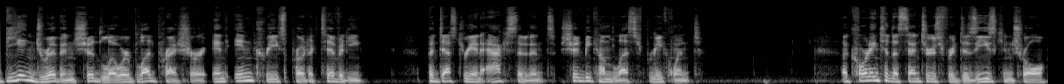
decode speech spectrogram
being driven should lower blood pressure and increase productivity. Pedestrian accidents should become less frequent. According to the Centers for Disease Control,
